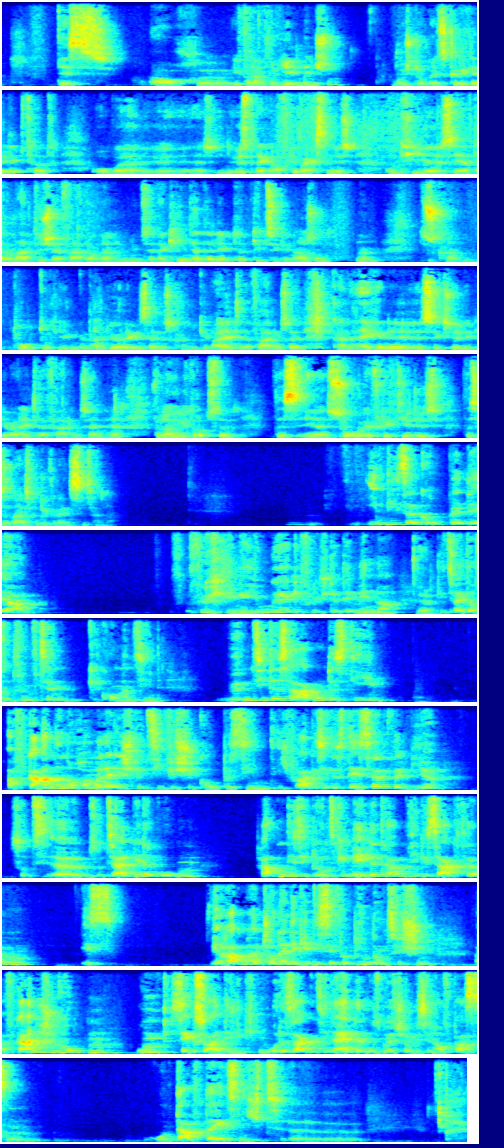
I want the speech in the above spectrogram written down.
Das auch, äh, ich verlange von jedem Menschen, wurscht, ob er jetzt Krieg erlebt hat, ob er äh, in Österreich aufgewachsen ist und hier sehr dramatische Erfahrungen in seiner Kindheit erlebt hat, gibt es ja genauso. Ne? Das kann Tod durch irgendeinen Angehörigen sein, das kann Gewalterfahrung sein, kann eigene äh, sexuelle Gewalterfahrung sein. Ja? Verlange ich trotzdem, dass er so reflektiert ist, dass er weiß, wo die Grenzen sind. In dieser Gruppe der Flüchtlinge, junge geflüchtete Männer, ja. die 2015 gekommen sind, würden Sie da sagen, dass die Afghaner noch einmal eine spezifische Gruppe sind? Ich frage Sie das deshalb, weil wir Sozi äh, Sozialpädagogen hatten, die sich bei uns gemeldet haben, die gesagt haben, es, wir haben halt schon eine gewisse Verbindung zwischen afghanischen Gruppen und Sexualdelikten. Oder sagen Sie, nein, da muss man jetzt schon ein bisschen aufpassen und darf da jetzt nicht äh,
